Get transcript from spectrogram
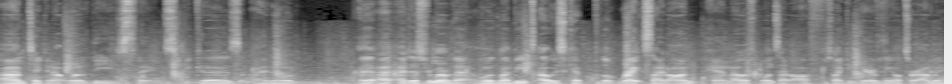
I'm taking out one of these things because I don't. I, I, I just remember that with my beats, I always kept the right side on and I left one side off so I can hear everything else around me.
